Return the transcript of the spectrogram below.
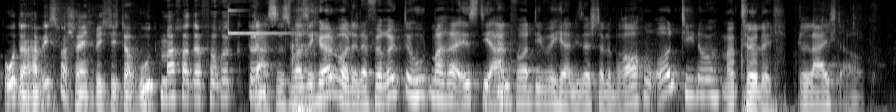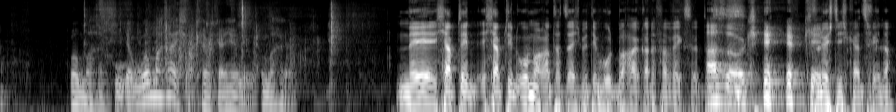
Oh, dann habe ich es wahrscheinlich richtig. Der Hutmacher, der Verrückte. Das ist, was ich hören wollte. Der verrückte Hutmacher ist die Antwort, die wir hier an dieser Stelle brauchen. Und Tino. Natürlich. Gleicht auch. Uhrmacher. Der Uhrmacher? Ich kann mich gar nicht an den Uhrmacher. Nee, ich habe den, hab den Uhrmacher tatsächlich mit dem Hutmacher gerade verwechselt. Achso, okay, okay. Flüchtigkeitsfehler.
